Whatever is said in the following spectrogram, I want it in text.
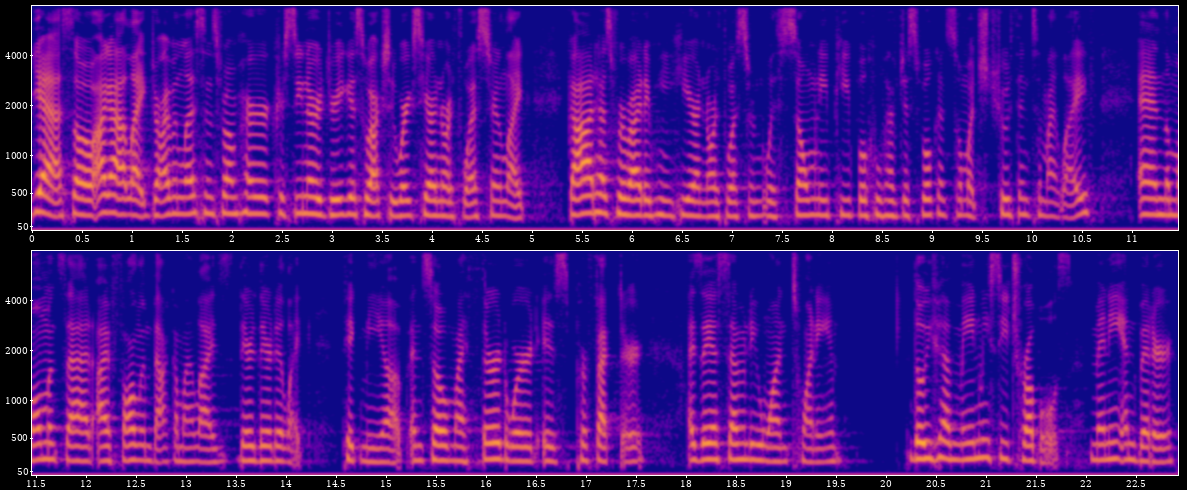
yeah, so I got like driving lessons from her. Christina Rodriguez, who actually works here at Northwestern, like God has provided me here at Northwestern with so many people who have just spoken so much truth into my life. And the moments that I've fallen back on my lies, they're there to like pick me up. And so my third word is perfecter. Isaiah 71 20. Though you have made me see troubles, many and bitter,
